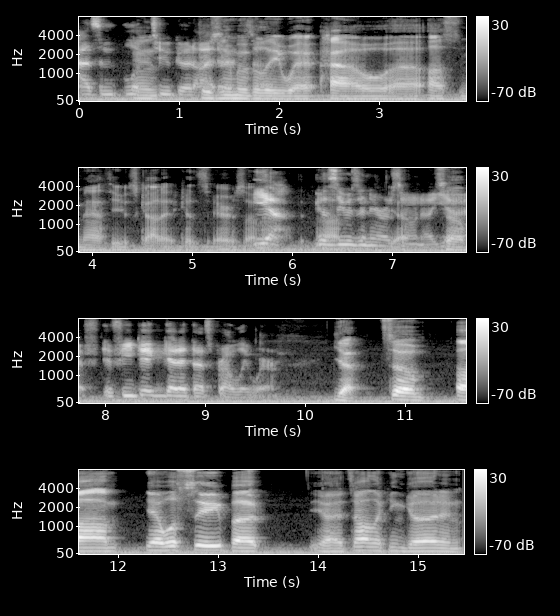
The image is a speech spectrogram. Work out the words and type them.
hasn't looked And too good either. presumably where how uh, Austin Matthews got it because Arizona. Yeah, because Um, he was in Arizona. Yeah, so- if, if he did get it, that's probably where. Yeah. So, um, yeah, we'll see, but yeah, it's not looking good, and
